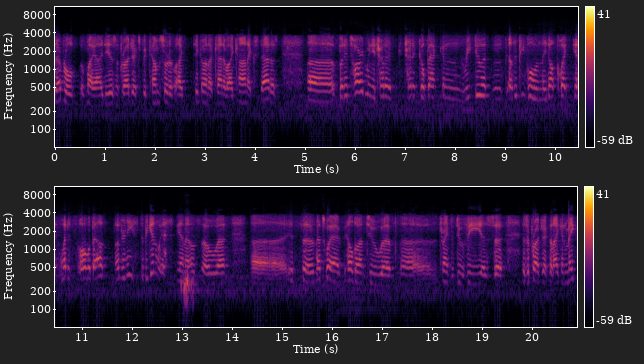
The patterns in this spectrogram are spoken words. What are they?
several of my ideas and projects become sort of I take on a kind of iconic status. Uh, but it's hard when you try to try to go back and redo it, and other people and they don't quite get what it's all about underneath to begin with, you know. So uh, uh, it's uh, that's why I've held on to uh, uh, trying to do V as uh, as a project that I can make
